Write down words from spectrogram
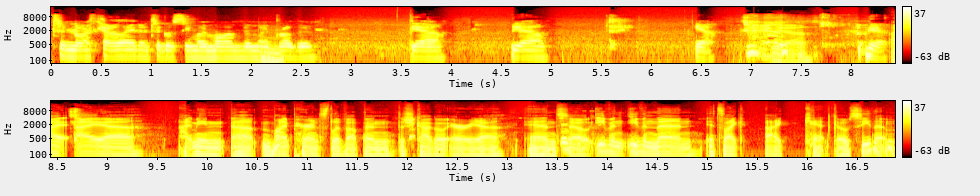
to North Carolina to go see my mom and my brother. Yeah, yeah, yeah, Yeah. yeah. I I uh I mean, uh, my parents live up in the Chicago area, and so even even then, it's like I can't go see them,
